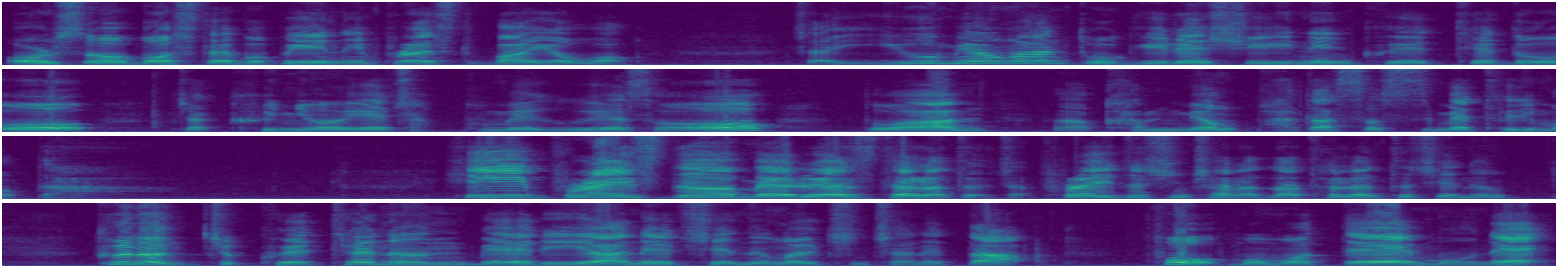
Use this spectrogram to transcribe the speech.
also must have been impressed by your work. 자, 유명한 독일의 시인인 괴테도 자, 그녀의 작품에 의해서 또한 감명 받았었음에 틀림없다. He praised Marian's talent. 자, praise 칭찬하다, 탤런트 재능. 그는 즉 괴테는 메리안의 재능을 칭찬했다. for 뭐뭐 때문에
